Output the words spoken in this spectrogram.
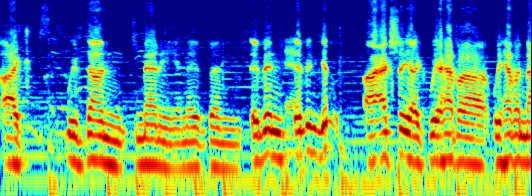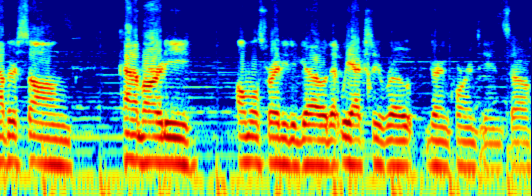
like we've done many, and they've been they've been Yeah. they've been good. Uh, actually, like we have a we have another song, kind of already almost ready to go that we actually wrote during quarantine. So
